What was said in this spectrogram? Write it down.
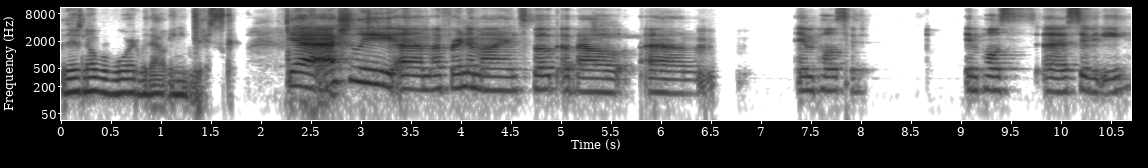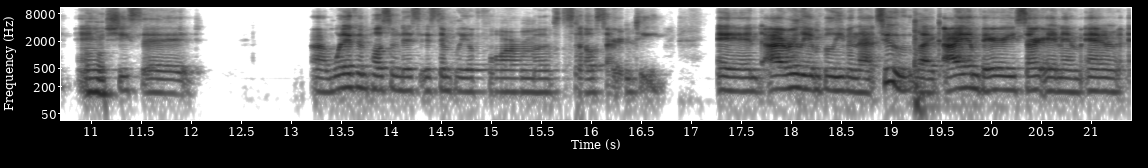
there's no reward without any risk. Yeah, actually, um, a friend of mine spoke about um, impulsive impulsivity, and mm-hmm. she said um, what if impulsiveness is simply a form of self certainty? And I really believe in that too. Like I am very certain, and and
